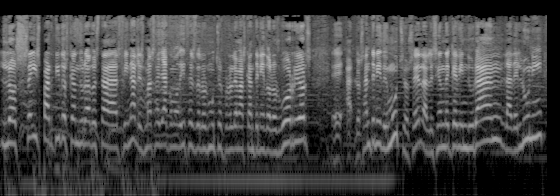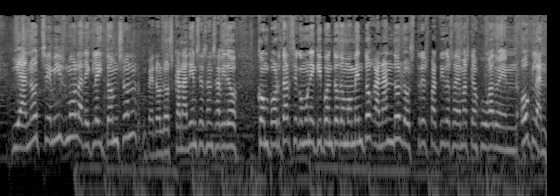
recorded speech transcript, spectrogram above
los seis partidos que han durado estas finales. Más allá, como dices, de los muchos problemas que han tenido los Warriors. Eh, los han tenido y muchos, ¿eh? La lesión de Kevin Durant, la de Looney y anoche mismo la de Clay Thompson. Pero los canadienses han sabido comportarse como un equipo en todo momento, ganando los tres partidos además que han jugado en Oakland.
